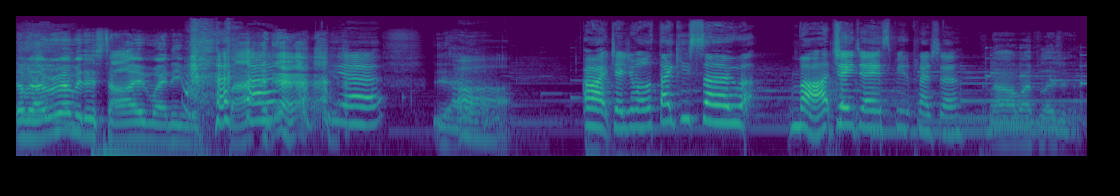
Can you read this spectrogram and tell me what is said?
no, but I remember this time when he was fat. Yeah. yeah. All right, JJ. Well, thank you so much. JJ, it's been a pleasure. No, my pleasure.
